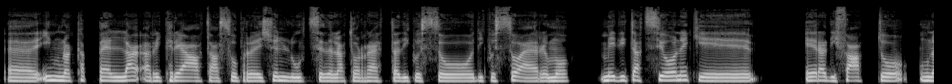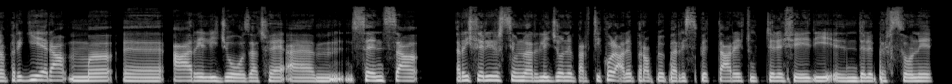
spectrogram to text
eh, in una cappella ricreata sopra le celluzie nella torretta di questo, di questo eremo, meditazione che era di fatto una preghiera ma eh, a religiosa, cioè ehm, senza riferirsi a una religione particolare proprio per rispettare tutte le fedi eh, delle persone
